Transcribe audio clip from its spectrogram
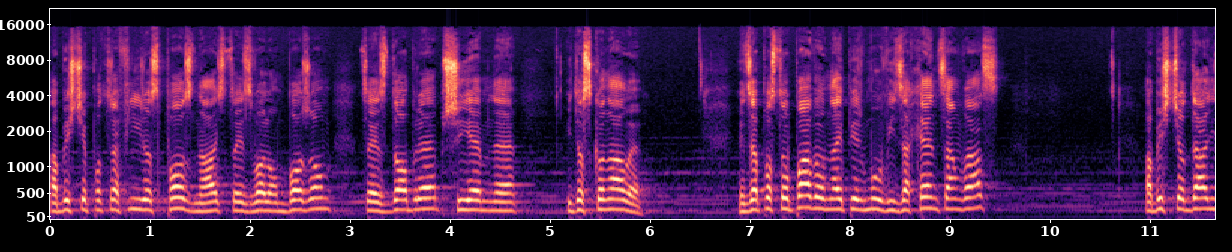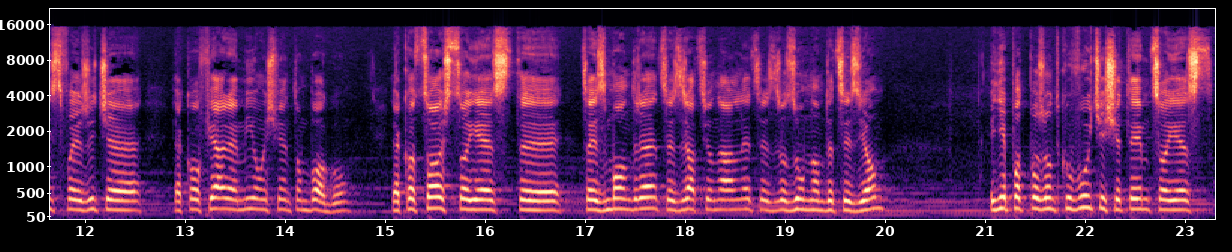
abyście potrafili rozpoznać, co jest wolą Bożą, co jest dobre, przyjemne i doskonałe. Więc apostoł Paweł najpierw mówi: Zachęcam was, abyście oddali swoje życie jako ofiarę miłą, świętą Bogu, jako coś, co jest, y, co jest mądre, co jest racjonalne, co jest rozumną decyzją. I nie podporządkowujcie się tym, co jest,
